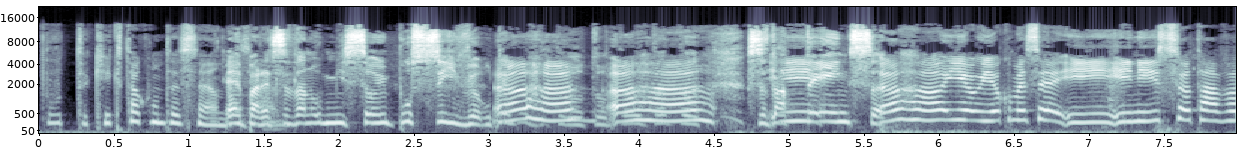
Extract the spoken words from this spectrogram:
puta, o que que tá acontecendo? É, sabe? parece que você tá no Missão Impossível. o tempo Aham, todo, aham. todo. Você tá E- tensa. Aham, e, eu, e eu comecei. E, e nisso eu tava.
